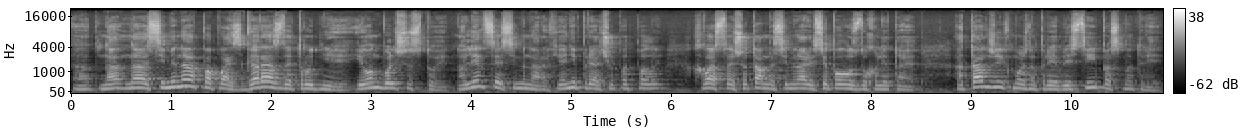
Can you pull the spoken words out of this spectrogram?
А, на, на семинар попасть гораздо труднее, и он больше стоит. Но лекции о семинарах я не прячу под полы, хвастаюсь, что там на семинаре все по воздуху летают. А также их можно приобрести и посмотреть.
